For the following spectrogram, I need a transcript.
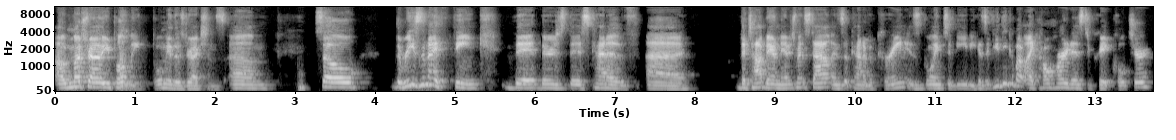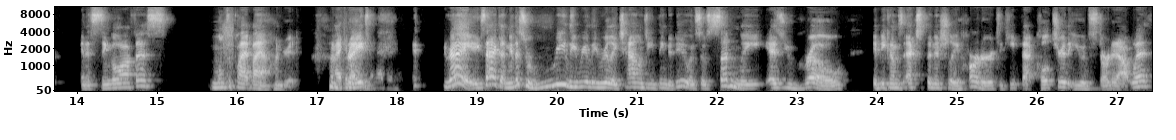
I would much rather you pull me, pull me those directions. Um, so the reason I think that there's this kind of uh, the top-down management style ends up kind of occurring is going to be because if you think about like how hard it is to create culture in a single office, multiply it by a hundred, right? imagine. Right, exactly. I mean, that's a really, really, really challenging thing to do. And so suddenly, as you grow, it becomes exponentially harder to keep that culture that you had started out with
